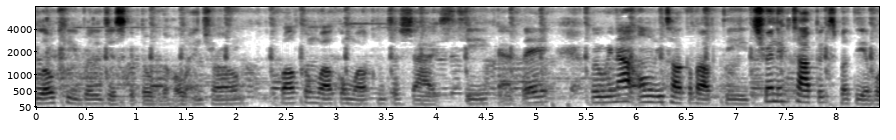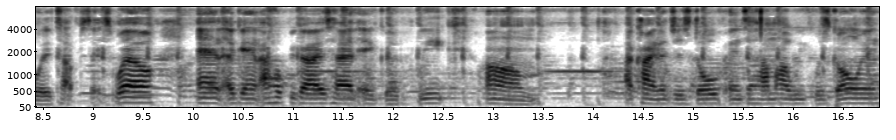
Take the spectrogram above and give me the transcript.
low key really just skipped over the whole intro. Welcome, welcome, welcome to Chai's Tea Cafe, where we not only talk about the trending topics but the avoided topics as well. And again, I hope you guys had a good week. Um, I kind of just dove into how my week was going.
